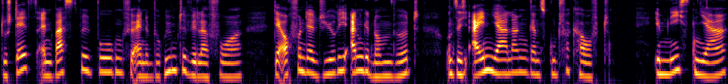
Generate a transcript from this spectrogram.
Du stellst einen Bastelbogen für eine berühmte Villa vor, der auch von der Jury angenommen wird und sich ein Jahr lang ganz gut verkauft. Im nächsten Jahr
